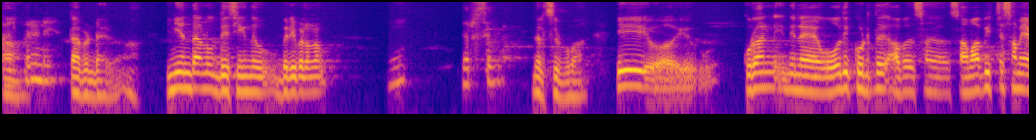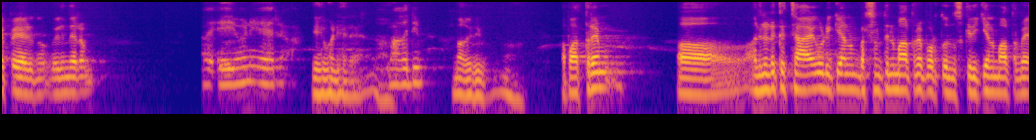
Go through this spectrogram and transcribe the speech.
താല്പര്യം ഉണ്ടായിരുന്നു ഇനി എന്താണ് ഉദ്ദേശിക്കുന്നത് ഉപരിപഠനം? ദർസിൽ പോകാൻ ഈ ഖുറാൻ ഖുർആൻ ഇതിനെ ഓതിക്കൊടുത്ത് അവ സമാപിച്ച സമയം എപ്പോഴായിരുന്നു? വൈകുന്നേരം അപ്പൊ ഏഴ് മണി വരെ. ഏഴ് മണി വരെ മകരീബ് മകരീബ് അപ്പോൾ അത്രയും അതിനിടയ്ക്ക് ചായ കുടിക്കാനും ഭക്ഷണത്തിന് മാത്രമേ പുറത്തു നിസ്കരിക്കാൻ മാത്രമേ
